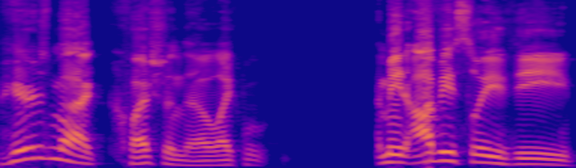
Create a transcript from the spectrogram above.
Here's my question though. Like, I mean, obviously the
